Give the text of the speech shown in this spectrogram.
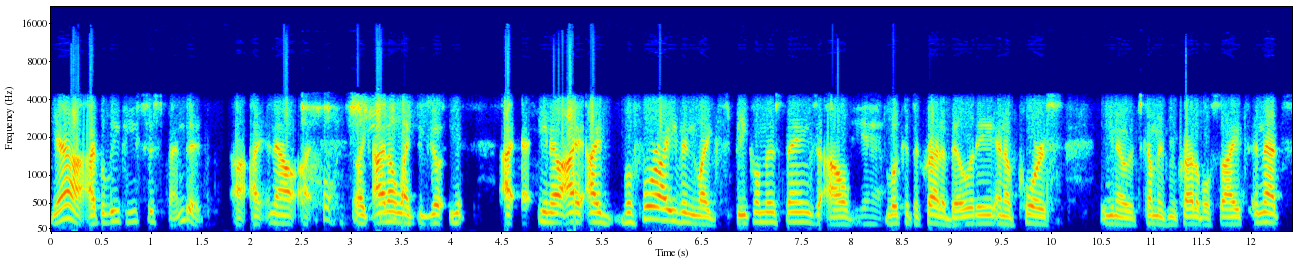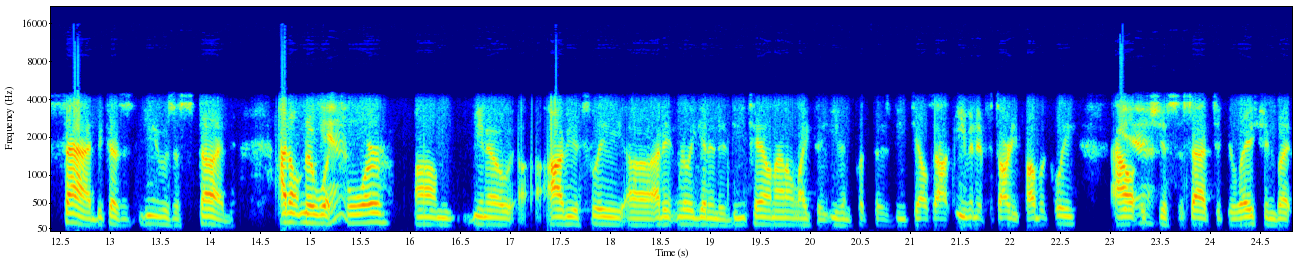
Yeah, I believe he's suspended. Uh, I, now, I, Oh, like, I don't like to go. I, I- you know, I, I before I even like speak on those things, I'll Yeah. look at the credibility, and of course, you know, it's coming from credible sites, and that's sad because he was a stud. I don't know what Yeah. for. Um, you know, obviously, uh, I didn't really get into detail, and I don't like to even put those details out, even if it's already publicly out. Yeah. It's just a sad situation. But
